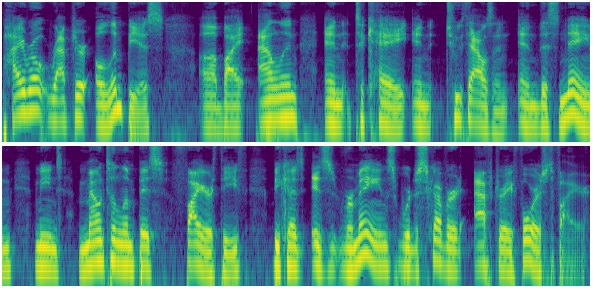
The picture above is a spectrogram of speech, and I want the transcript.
Pyroraptor olympius uh, by Allain and Taquet in 2000. And this name means Mount Olympus fire thief because its remains were discovered after a forest fire.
